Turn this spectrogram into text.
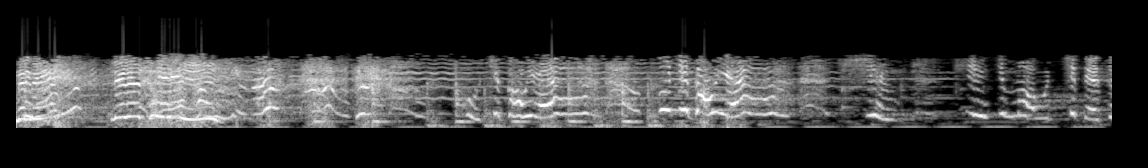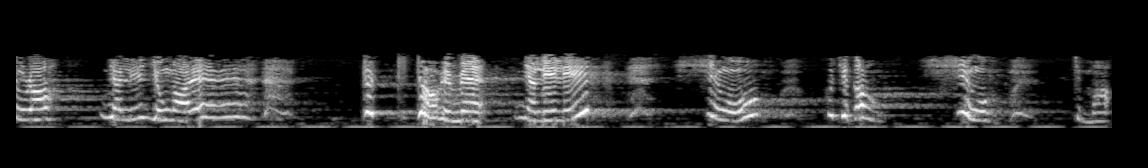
မမေလေလေသူကြီးကိုချစ်ကောင်ရဲ့ကိုချစ်ကောင်ရဲ့ရှင်ရှင်ကျမကိုချစ်တယ်ဆိုတော့ညလေးယုံပါတယ် 我妹妹娘丽丽，姓我，我 Lý, 信我，怎么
